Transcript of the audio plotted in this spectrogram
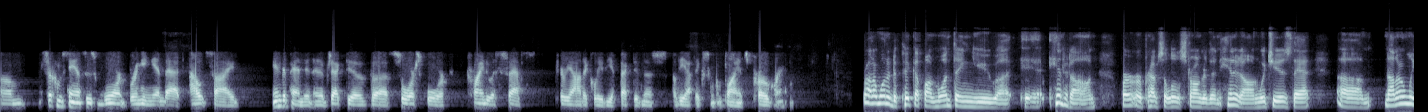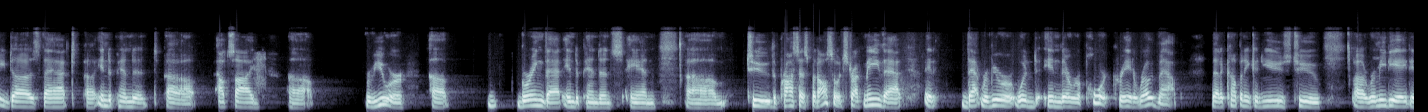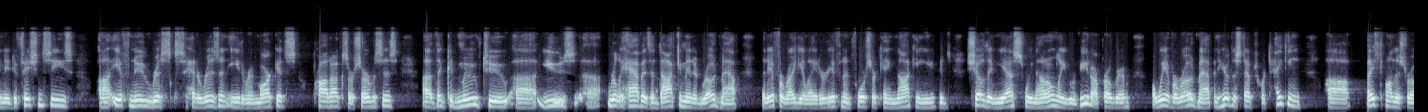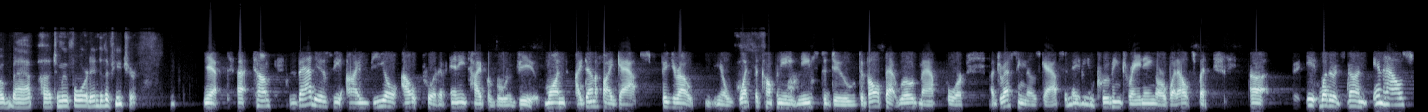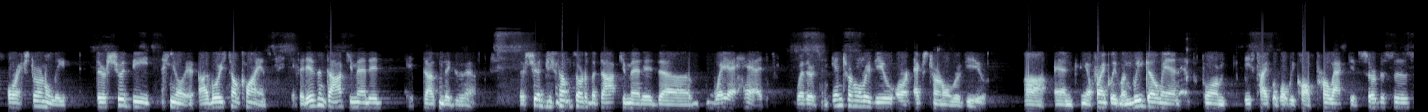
um, circumstances warrant bringing in that outside, independent, and objective uh, source for trying to assess periodically the effectiveness of the ethics and compliance program. Rod, I wanted to pick up on one thing you uh, hinted on, or, or, perhaps a little stronger than hinted on, which is that um, not only does that uh, independent uh, outside uh, reviewer uh, bring that independence and um, to the process, but also it struck me that it, that reviewer would, in their report, create a roadmap that a company could use to uh, remediate any deficiencies uh, if new risks had arisen, either in markets, products, or services. Uh, that could move to uh, use, uh, really have as a documented roadmap that if a regulator, if an enforcer came knocking, you could show them, yes, we not only reviewed our program, but we have a roadmap, and here are the steps we're taking uh, based upon this roadmap uh, to move forward into the future. Yeah, uh, Tom, that is the ideal output of any type of a review. One, identify gaps, figure out you know what the company needs to do, develop that roadmap for addressing those gaps, and maybe improving training or what else. But uh, it, whether it's done in house or externally, there should be, you know, I've always tell clients if it isn't documented, it doesn't exist. There should be some sort of a documented uh, way ahead, whether it's an internal review or an external review. Uh, and you know, frankly, when we go in and perform these type of what we call proactive services,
